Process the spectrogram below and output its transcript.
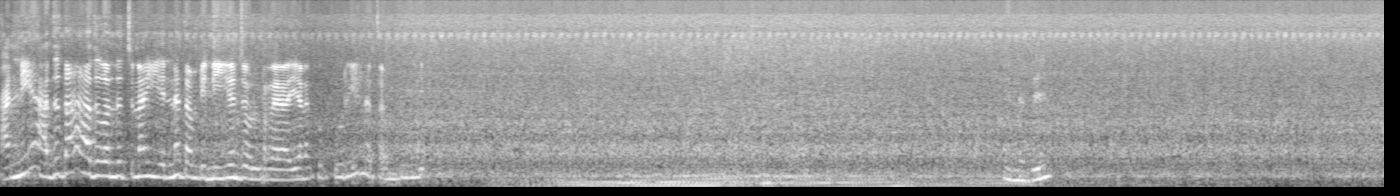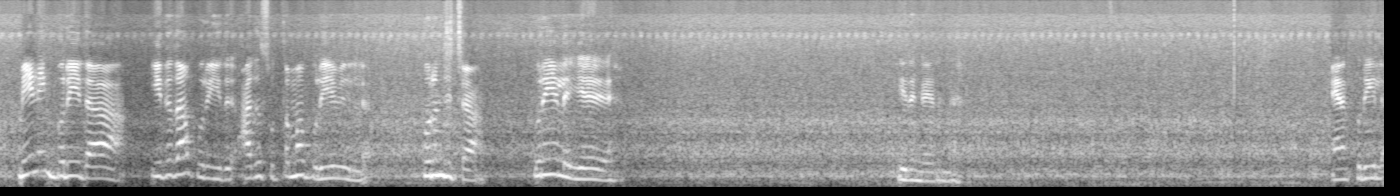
அண்ணி அதுதான் அது வந்துச்சுன்னா என்ன தம்பி நீயும் சொல்ற? எனக்கு புரியல தம்பி. என்னது? மீனிங் புரியுதா? இதுதான் புரியுது. அது சுத்தமா புரியவே இல்லை. புரிஞ்சிச்சா? புரியலையே. இருங்க இருங்க. எனக்கு புரியல.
